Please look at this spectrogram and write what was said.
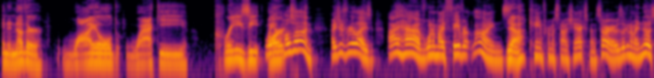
In another wild, wacky, crazy Wait, art. hold on. I just realized I have one of my favorite lines. Yeah. Came from Astonishing X Men. Sorry, I was looking at my notes.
